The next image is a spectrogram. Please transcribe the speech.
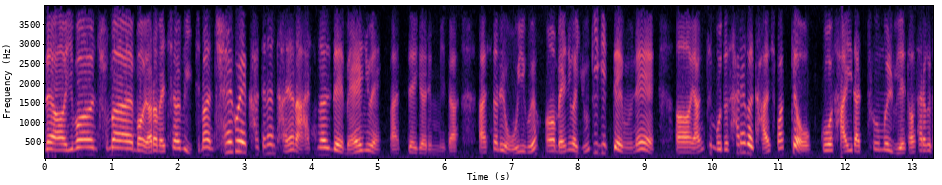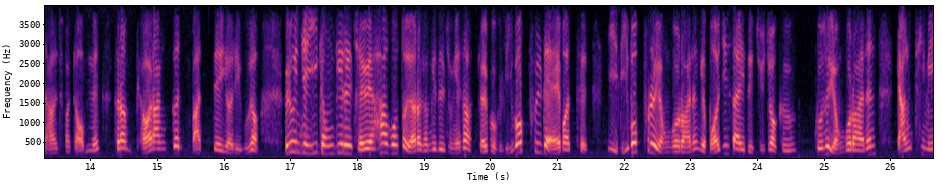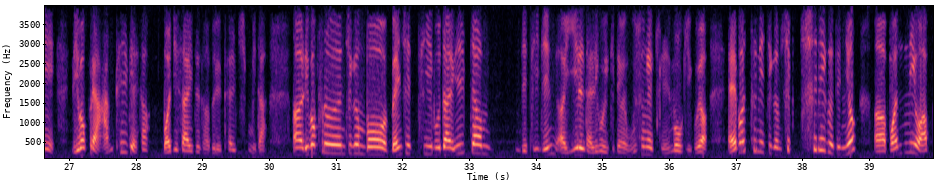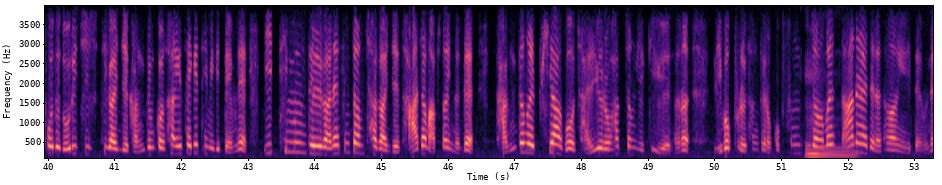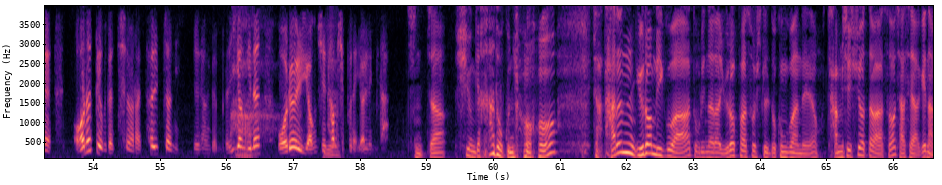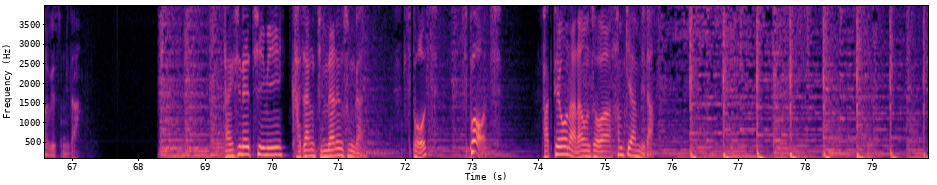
네, 어, 이번 주말 뭐 여러 매치업이 있지만 최고의 카드는 단연 아스널 대 맨유의 맞대결입니다. 아스널이 5위고요. 어, 맨유가 6위기 때문에 어, 양팀 모두 사력을 다할 수밖에 없고 4위 다툼을 위해서 사력을 다할 수밖에 없는 그런 벼랑 끝 맞대결이고요. 그리고 이제 이 경기를 제외하고 또 여러 경기들 중에서 결국 리버풀 대 에버튼 이 리버풀을 연고로 하는 게 머지사이드 주죠. 그 곳을 연고로 하는 양 팀이 리버풀의 안필드에서 머지사이드 더비를 펼칩니다. 어, 리버풀은 지금 뭐 맨시티보다 1점 이제 뒤진 2위를 어, 달리고 있기 때문에 우승의 길목이고요. 에버튼이 지금 17위거든요. 어, 번리, 왓포드, 노리치 시티가 이제 강등권 상위 3개 팀이기 때문에 이 팀들 간의 승점 차가 이제 4점 앞서 있는데 강등을 피하고 잔류를 확정짓기 위해서는 리버풀을 상대로 꼭 승점을 음. 따내야 되는 상황이기 때문에 어느 때보다 치열한 혈전이 예상됩니다. 이 경기는 아. 월요일 0시 30분에 예. 열립니다. 진짜 쉬운 게 하나도 없군요. 자, 다른 유럽 리그와 또 우리나라 유럽파 소식들도 궁금한데요. 잠시 쉬었다 와서 자세하게 나누겠습니다. 당신의 팀이 가장 빛나는 순간. 스포츠, 스포츠. 박태원 아나운서와 함께 합니다.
